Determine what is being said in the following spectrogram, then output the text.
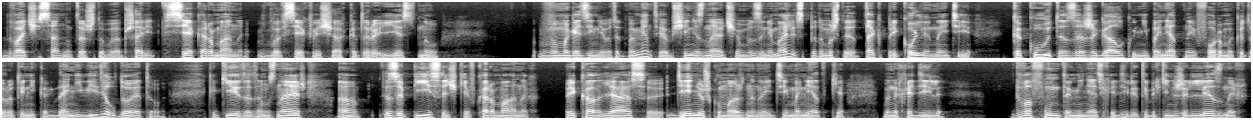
два часа на то, чтобы обшарить все карманы во всех вещах, которые есть, ну, в магазине в этот момент, я вообще не знаю, чем вы занимались, потому что это так прикольно найти какую-то зажигалку непонятной формы, которую ты никогда не видел до этого. Какие-то там, знаешь, а, записочки в карманах, приколясы, денежку можно найти, монетки мы находили. Два фунта менять ходили, ты прикинь, железных.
